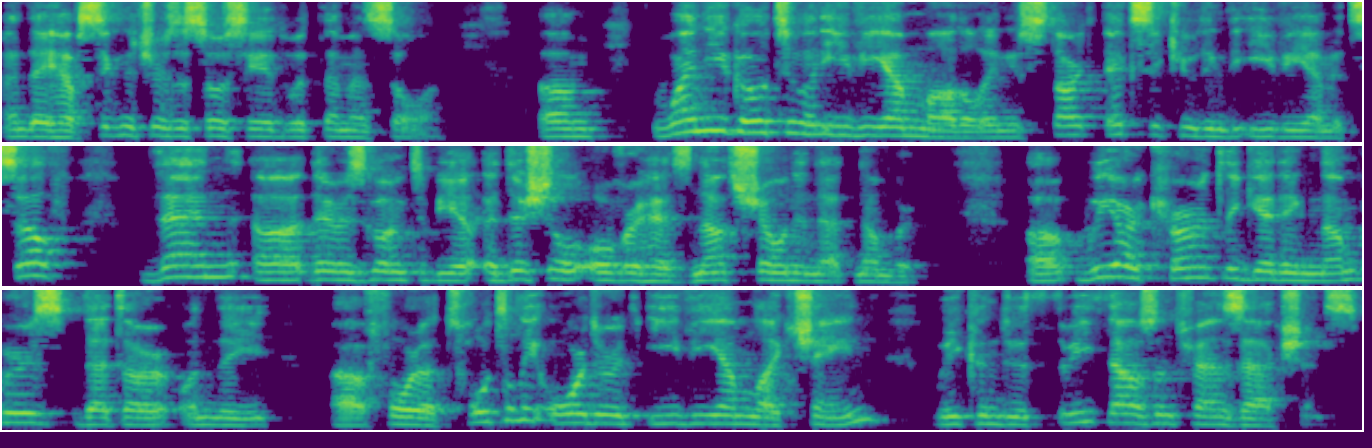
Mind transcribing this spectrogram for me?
and they have signatures associated with them and so on. Um, when you go to an EVM model and you start executing the EVM itself, then uh, there is going to be additional overheads not shown in that number. Uh, we are currently getting numbers that are on the uh, for a totally ordered EVM-like chain, we can do 3,000 transactions.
